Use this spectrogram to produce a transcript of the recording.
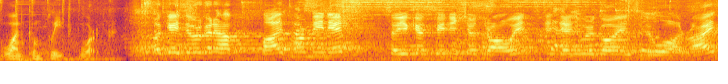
one complete work. Okay, so we're gonna have five more minutes so you can finish your drawings and then we're going to the wall, right?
